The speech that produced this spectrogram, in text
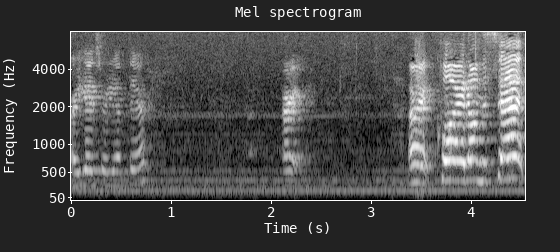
Are you guys ready up there? All right. All right, quiet on the set.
